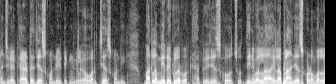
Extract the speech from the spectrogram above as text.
మంచిగా క్యారెక్టర్ చేసుకోండి టెక్నికల్గా వర్క్ చేసుకోండి. మరలా మీ రెగ్యులర్ వర్క్ హ్యాపీగా చేసుకోవచ్చు. దీనివల్ల ఇలా ప్లాన్ చేసుకోవడం వల్ల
